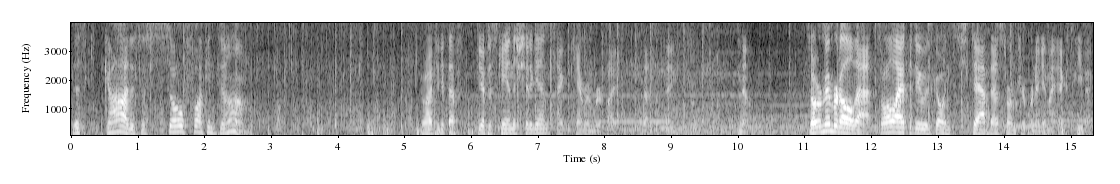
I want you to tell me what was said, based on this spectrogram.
This god, this is so fucking dumb. Do I have to get that? Do you have to scan this shit again? I can't remember if I that's a thing. No. So I remembered all that. So all I have to do is go and stab that stormtrooper and I get my XP back.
